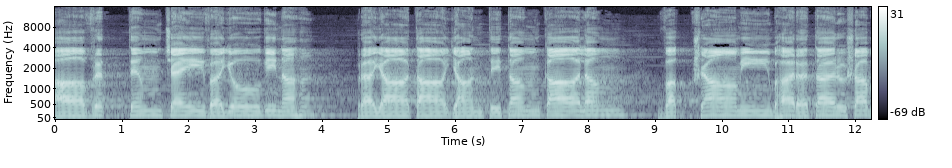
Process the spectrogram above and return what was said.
आवृत्तिम चैव योगिनः प्रयाता यान्ति तं वक्ष्यामि भरतर्षभ।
